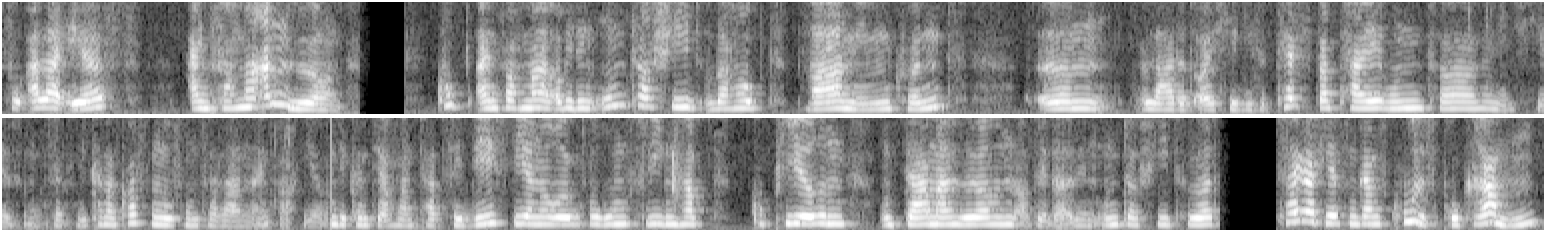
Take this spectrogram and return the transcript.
Zuallererst einfach mal anhören guckt einfach mal, ob ihr den Unterschied überhaupt wahrnehmen könnt. Ähm, ladet euch hier diese Testdatei runter. Hier schon die kann man kostenlos runterladen, einfach hier. Und ihr könnt ja auch mal ein paar CDs, die ihr noch irgendwo rumfliegen habt, kopieren und da mal hören, ob ihr da den Unterschied hört. Ich zeige euch jetzt ein ganz cooles Programm.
